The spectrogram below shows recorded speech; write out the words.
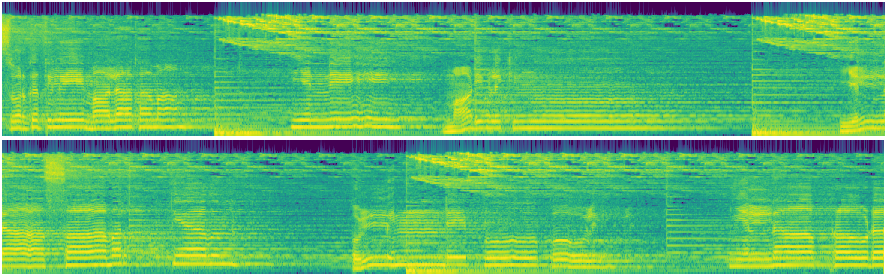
സ്വർഗത്തിലെ മാലാകമാ എന്നെ മാടി വിളിക്കുന്നു. എല്ലാ സാമർത്ഥ്യവും പുല്ലിന്റെ പോലെ എല്ലാ പ്രൗഢത്വവും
